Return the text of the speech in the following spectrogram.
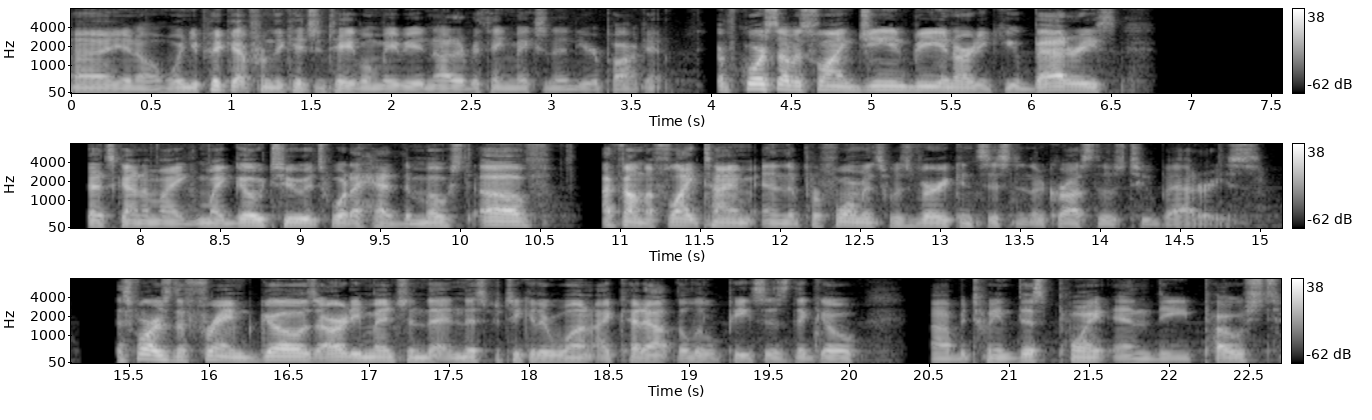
you know, when you pick up from the kitchen table, maybe not everything makes it into your pocket. Of course, I was flying GNB and RDQ batteries. That's kind of my, my go-to. It's what I had the most of. I found the flight time and the performance was very consistent across those two batteries. As far as the frame goes, I already mentioned that in this particular one, I cut out the little pieces that go uh, between this point and the post.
